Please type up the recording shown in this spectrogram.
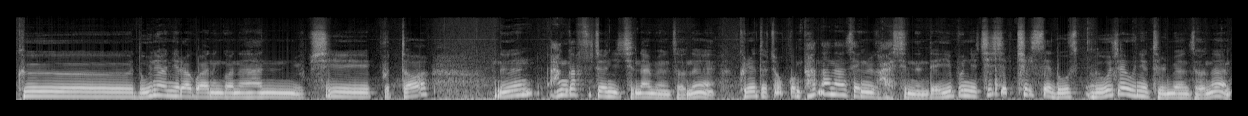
그 노년이라고 하는 거는 한 60부터 는 한갑수전이 지나면서는 그래도 조금 편안한 생을 가시는데 이분이 77세 노, 노재운이 들면서는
